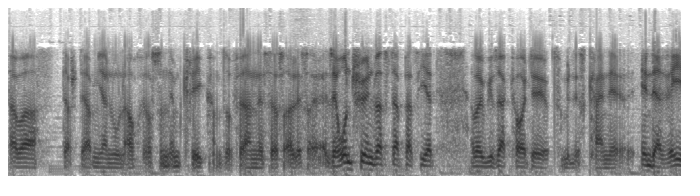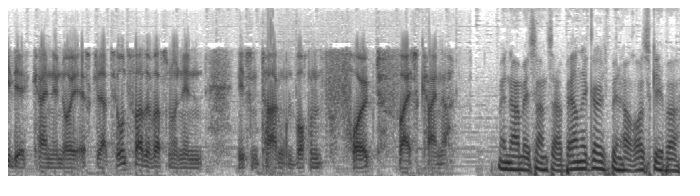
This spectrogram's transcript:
aber da sterben ja nun auch Russen im Krieg. Insofern ist das alles sehr unschön, was da passiert. Aber wie gesagt, heute zumindest keine, in der Rede keine neue Eskalationsphase. Was nun in den nächsten Tagen und Wochen folgt, weiß keiner. Mein Name ist Hans-A. Bernecker, ich bin Herausgeber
